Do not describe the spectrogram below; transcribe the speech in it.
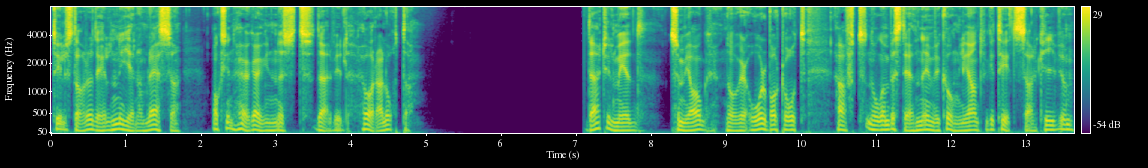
till större delen genomläsa och sin höga ynnest därvid höra låta. Därtill med, som jag några år bortåt haft någon beställning vid Kungliga Antikvitetsarkivium,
